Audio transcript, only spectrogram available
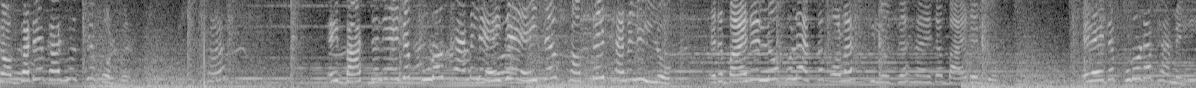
জব কার্ডের কাজ হচ্ছে বলবেন হ্যাঁ? এই বাচ্চা নিয়ে এটা পুরো ফ্যামিলি এই যে এইটা সবটাই ফ্যামিলির লোক। এটা বাইরের লোক হলে একটা বলার ছিল যে হ্যাঁ এটা বাইরের লোক। এরা, এটা পুরোটা ফ্যামিলি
